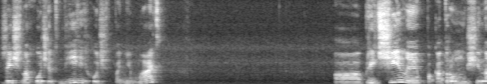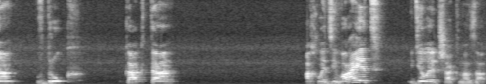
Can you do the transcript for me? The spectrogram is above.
Женщина хочет видеть, хочет понимать а, причины, по которым мужчина вдруг как-то охладевает и делает шаг назад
